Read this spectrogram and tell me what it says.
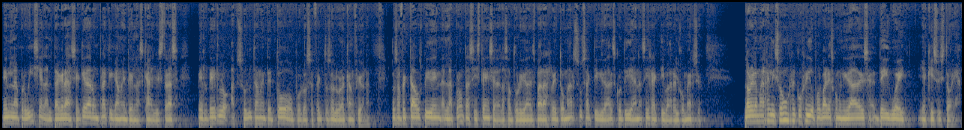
en la provincia de la Altagracia, quedaron prácticamente en las calles tras perderlo absolutamente todo por los efectos del huracán Fiona. Los afectados piden la pronta asistencia de las autoridades para retomar sus actividades cotidianas y reactivar el comercio. Laura Lamar realizó un recorrido por varias comunidades de Higüey y aquí su historia.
